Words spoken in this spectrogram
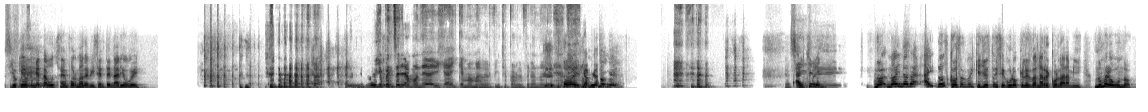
Si Yo quiero que mi ataúd sea en forma de bicentenario, güey. Yo pensé en la moneda y dije, ay, qué mamador, pinche Pablo, pero no. No, el camión, güey. No, no hay nada. Hay dos cosas, güey, que yo estoy seguro que les van a recordar a mí. Número uno,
